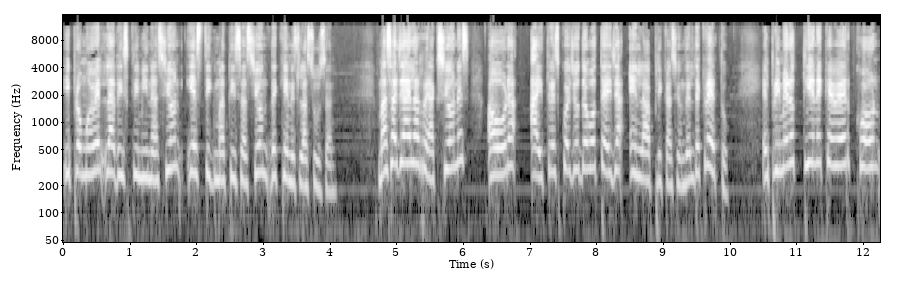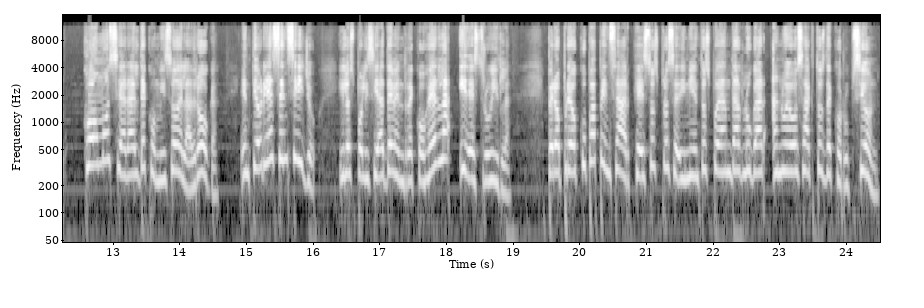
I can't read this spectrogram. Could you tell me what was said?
y promueve la discriminación y estigmatización de quienes las usan. Más allá de las reacciones, ahora hay tres cuellos de botella en la aplicación del decreto. El primero tiene que ver con cómo se hará el decomiso de la droga. En teoría es sencillo y los policías deben recogerla y destruirla. Pero preocupa pensar que estos procedimientos puedan dar lugar a nuevos actos de corrupción.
